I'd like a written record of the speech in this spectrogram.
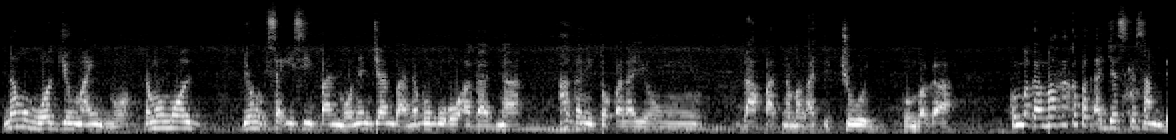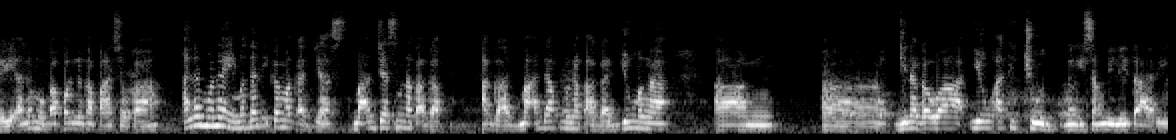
namumold yung mind mo namumold yung sa isipan mo nandyan ba nabubuo agad na ah ganito pala yung dapat na mga attitude kumbaga kumbaga makakapag-adjust ka someday alam mo ba pag nakapasok ka alam mo na eh madali ka mag-adjust ma-adjust mo na kaagad agad ma-adapt mo na kaagad yung mga um, ah, ginagawa yung attitude ng isang military.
